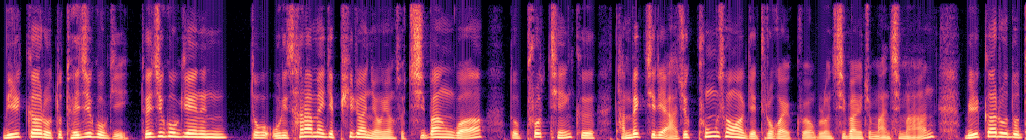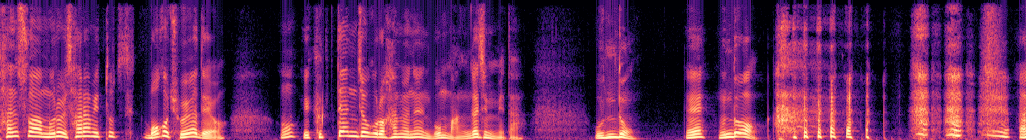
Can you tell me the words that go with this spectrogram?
밀가루 또 돼지고기. 돼지고기에는 또 우리 사람에게 필요한 영양소, 지방과 또 프로틴, 그 단백질이 아주 풍성하게 들어가 있고요. 물론 지방이 좀 많지만 밀가루도 탄수화물을 사람이 또 먹어 줘야 돼요. 어? 극단적으로 하면은 몸 망가집니다. 운동. 예? 네? 운동! 아,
